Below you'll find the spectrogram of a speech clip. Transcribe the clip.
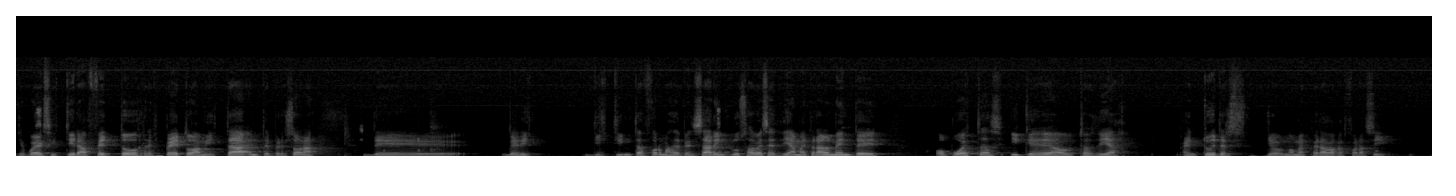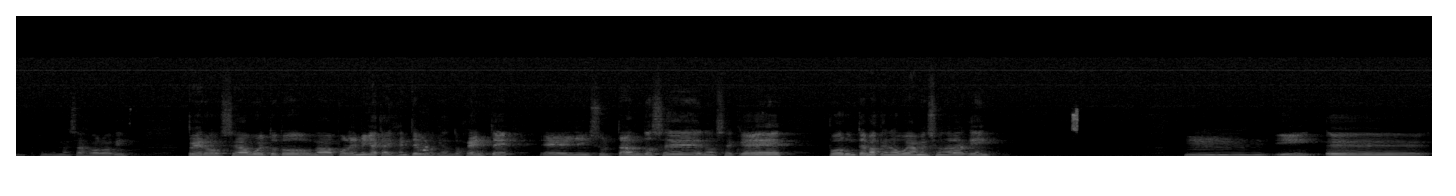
que pueda existir afecto, respeto, amistad entre personas de, de distintas formas de pensar, incluso a veces diametralmente opuestas y que a estos días en Twitter yo no me esperaba que fuera así, un mensaje o algo aquí, pero se ha vuelto todo una polémica que hay gente bloqueando gente, eh, insultándose, no sé qué, por un tema que no voy a mencionar aquí. Mm, y eh,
